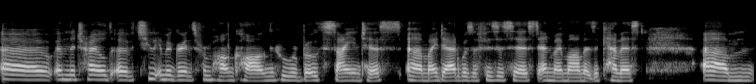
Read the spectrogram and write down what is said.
uh, am the child of two immigrants from Hong Kong who were both scientists. Uh, my dad was a physicist, and my mom is a chemist. Um,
